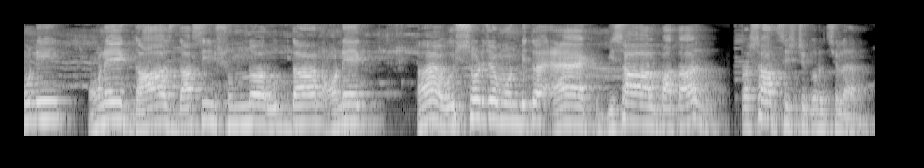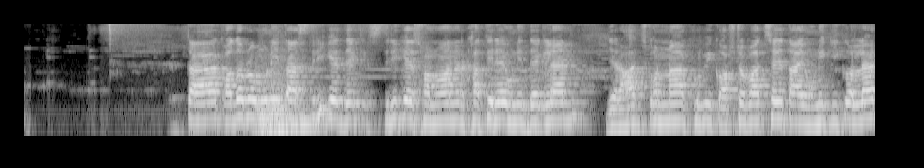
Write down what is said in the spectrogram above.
মুনি অনেক দাস, দাসী, সুন্দর, উদ্যান, অনেক হ্যাঁ ঐশ্বর্যমণ্ডিত এক বিশাল পাতার প্রাসাদ সৃষ্টি করেছিলেন। তা কদর্ব মুনি তার স্ত্রীকে দেখ, স্ত্রীকে সম্মানের খাতিরে উনি দেখলেন যে রাজকন্যা খুবই কষ্ট পাচ্ছে, তাই উনি কি করলেন?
